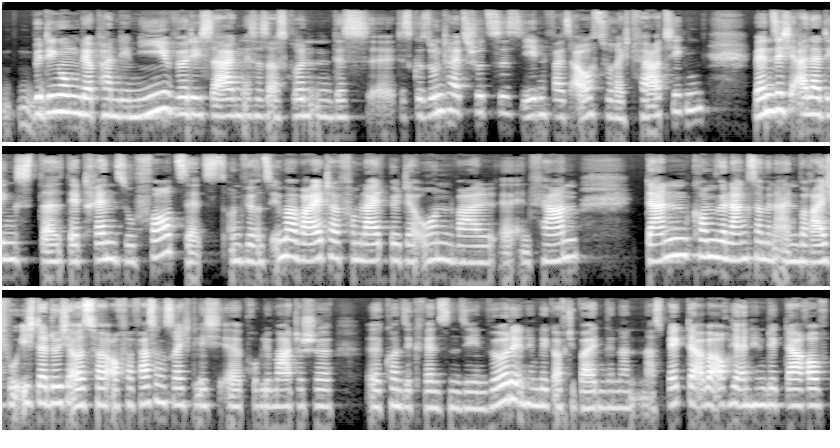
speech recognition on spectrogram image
Bedingungen der Pandemie würde ich sagen, ist es aus Gründen des, äh, des Gesundheitsschutzes jedenfalls auch zu rechtfertigen. Wenn sich allerdings da, der Trend so fortsetzt und wir uns immer weiter vom Leitbild der Urnenwahl äh, entfernen, dann kommen wir langsam in einen Bereich, wo ich da durchaus auch verfassungsrechtlich äh, problematische äh, Konsequenzen sehen würde im Hinblick auf die beiden genannten Aspekte, aber auch ja im Hinblick darauf,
